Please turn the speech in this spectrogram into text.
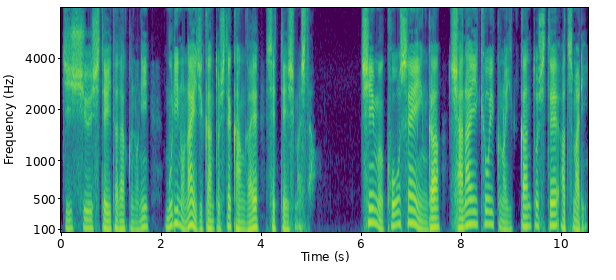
実習していただくのに無理のない時間として考え設定しました。チーム構成員が社内教育の一環として集まり、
